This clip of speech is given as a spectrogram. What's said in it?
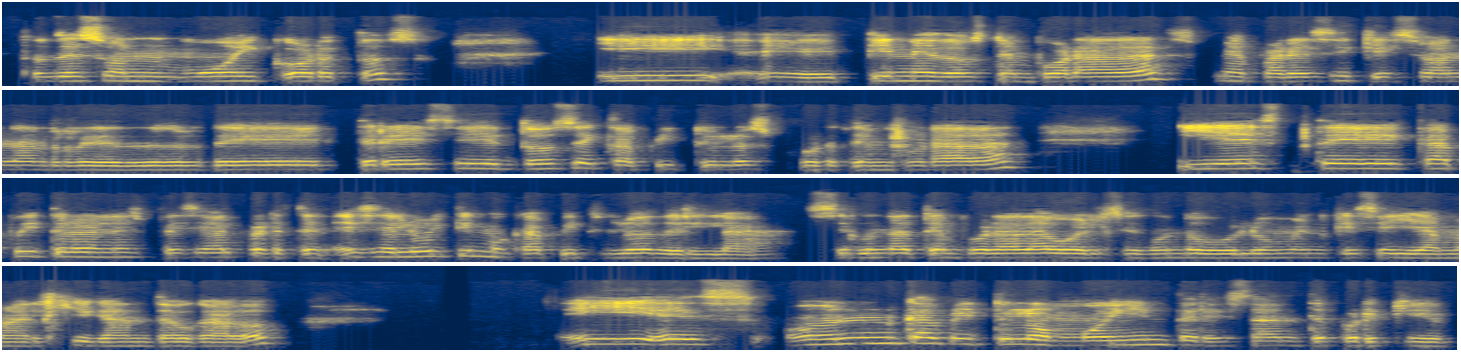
entonces son muy cortos y eh, tiene dos temporadas, me parece que son alrededor de 13, 12 capítulos por temporada y este capítulo en especial es el último capítulo de la segunda temporada o el segundo volumen que se llama El gigante ahogado. Y es un capítulo muy interesante porque,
